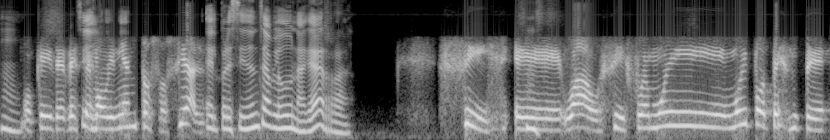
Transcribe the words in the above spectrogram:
hmm. ¿ok? De, este movimiento social. El presidente habló de una guerra. Sí, eh, wow, sí, fue muy, muy potente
